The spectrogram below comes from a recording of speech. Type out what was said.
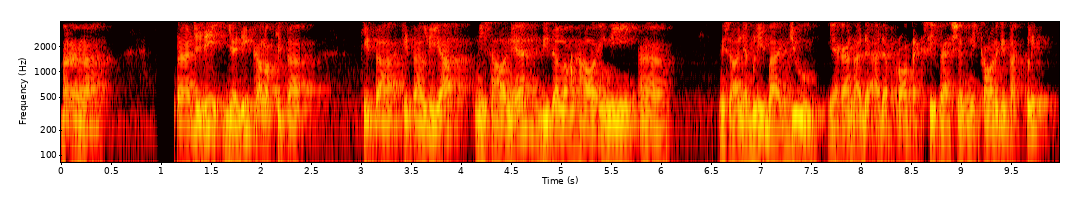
Nah, nah jadi jadi kalau kita kita kita lihat misalnya di dalam hal ini uh, misalnya beli baju ya kan ada ada proteksi fashion nih kalau kita klik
